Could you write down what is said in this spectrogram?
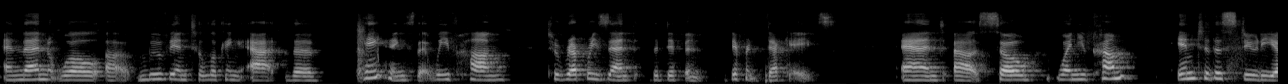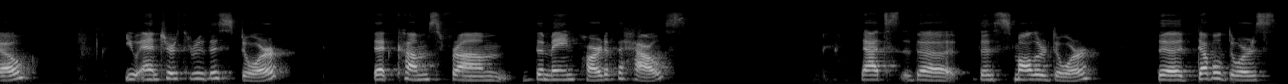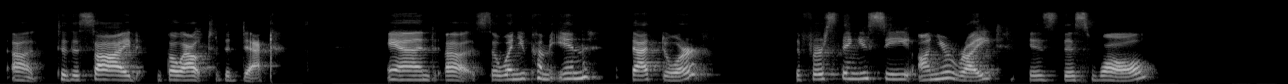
and then we'll uh, move into looking at the paintings that we've hung to represent the different, different decades. And uh, so when you come into the studio, you enter through this door that comes from the main part of the house. That's the, the smaller door. The double doors uh, to the side go out to the deck. And uh, so when you come in that door, the first thing you see on your right is this wall,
